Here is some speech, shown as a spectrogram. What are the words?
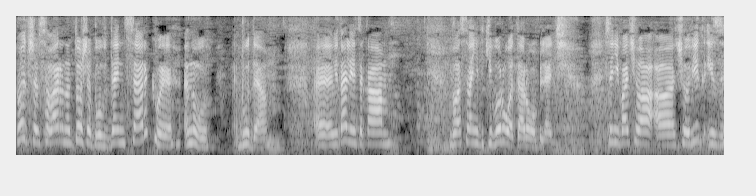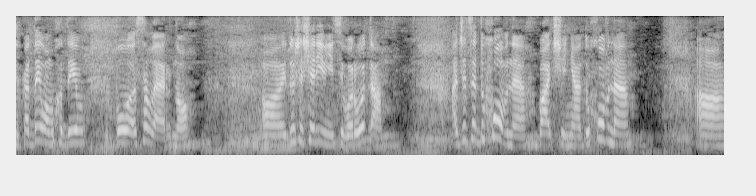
Ну, от ще в Салерно теж був День церкви. Ну, буде. Е, В Італії така благословенні такі ворота роблять. Сьогодні бачила, чоловік із кадилом ходив по Салерно. Ой, дуже чарівні ці ворота. Адже це духовне бачення, духовне. А,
